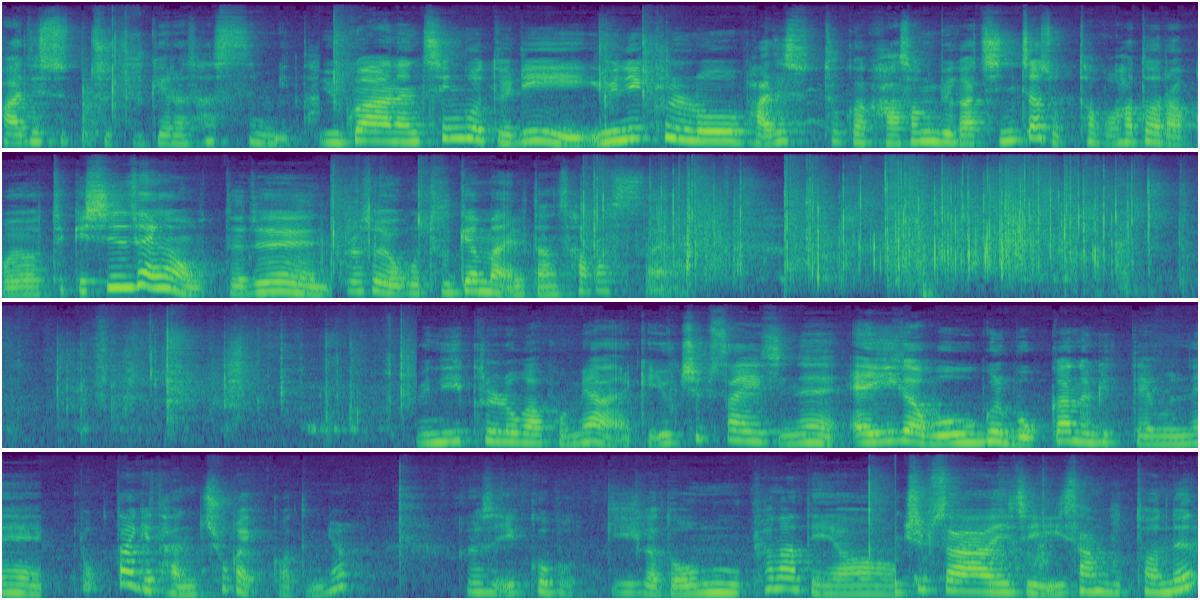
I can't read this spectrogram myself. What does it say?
바디수트 두 개를 샀습니다. 육아하는 친구들이 유니클로 바디수트가 가성비가 진짜 좋다고 하더라고요. 특히 신생아 옷들은. 그래서 이거 두 개만 일단 사봤어요. 유니클로가 보면 이렇게 60 사이즈는 아기가 목을 못 가누기 때문에 똑딱이 단추가 있거든요. 그래서 입고 벗기가 너무 편하대요. 60 사이즈 이상부터는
